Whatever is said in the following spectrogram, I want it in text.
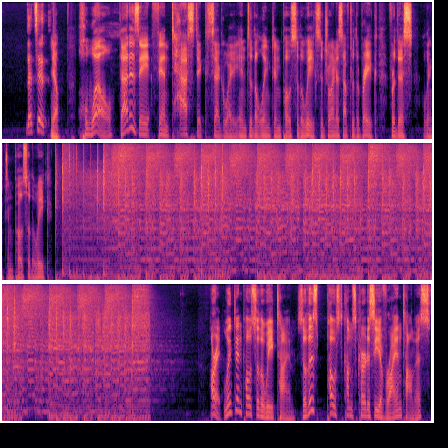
That's it. Yep. Well, that is a fantastic segue into the LinkedIn post of the week. So join us after the break for this LinkedIn post of the week. All right, LinkedIn post of the week time. So this post comes courtesy of Ryan Thomas.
